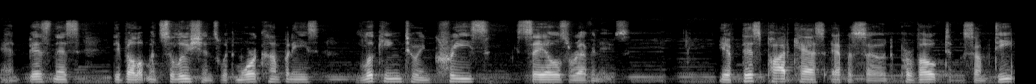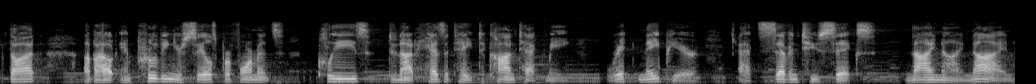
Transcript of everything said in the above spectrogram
and business development solutions with more companies looking to increase sales revenues. If this podcast episode provoked some deep thought about improving your sales performance, please do not hesitate to contact me, Rick Napier, at 726 999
